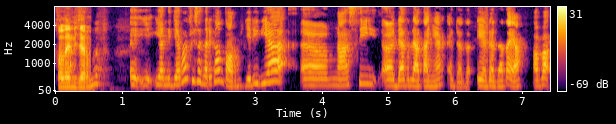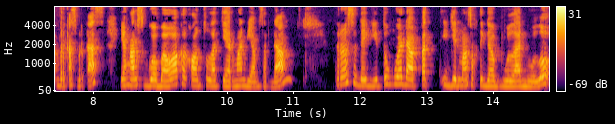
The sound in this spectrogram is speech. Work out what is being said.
Kalau yang di Jerman? Eh, yang di Jerman visa dari kantor. Jadi dia em, ngasih eh, data-datanya, eh data, iya data-data ya, apa berkas-berkas yang harus gue bawa ke konsulat Jerman di Amsterdam. Terus udah gitu gue dapet izin masuk tiga bulan dulu.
